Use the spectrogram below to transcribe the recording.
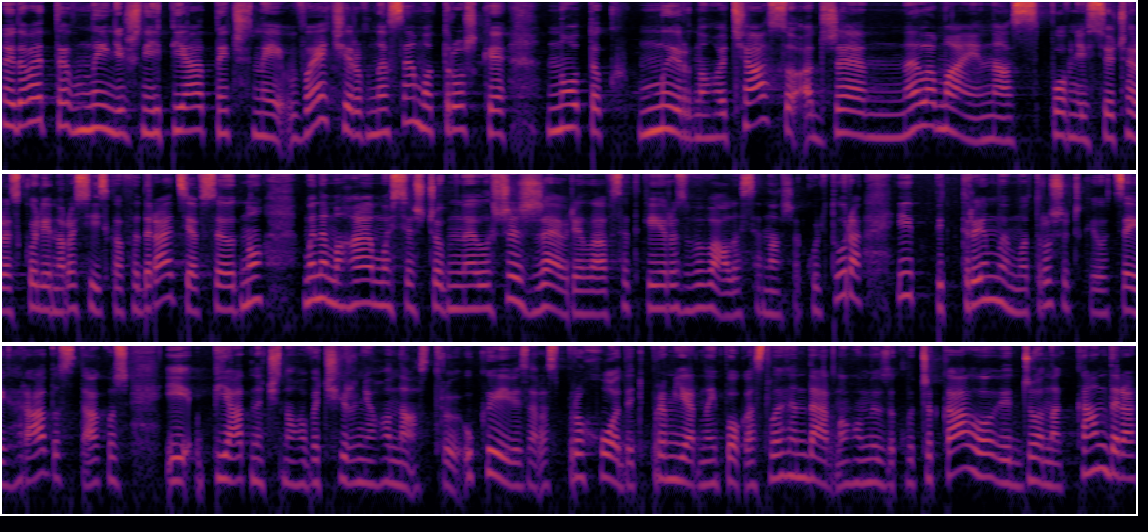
Ну і давайте в нинішній п'ятничний вечір внесемо трошки ноток мирного часу, адже не ламає нас повністю через коліно Російська Федерація. Все одно ми намагаємося, щоб не лише жевріла, а все таки і розвивалася наша культура, і підтримуємо трошечки оцей градус, також і п'ятничного вечірнього настрою. У Києві зараз проходить прем'єрний показ легендарного мюзиклу Чикаго від Джона Кандера.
